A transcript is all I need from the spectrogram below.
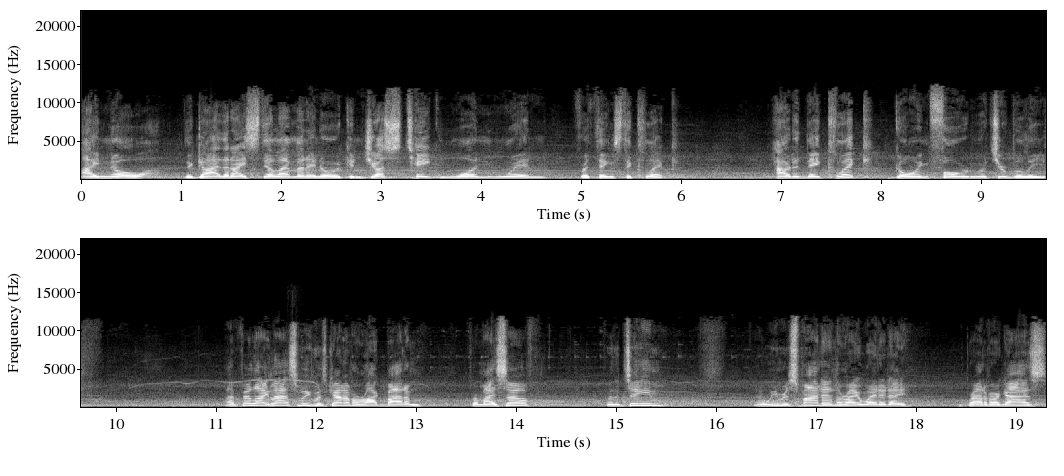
I know the guy that I still am, and I know it can just take one win for things to click. How did they click? Going forward, what's your belief? I feel like last week was kind of a rock bottom for myself, for the team, and we responded in the right way today. I'm proud of our guys.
